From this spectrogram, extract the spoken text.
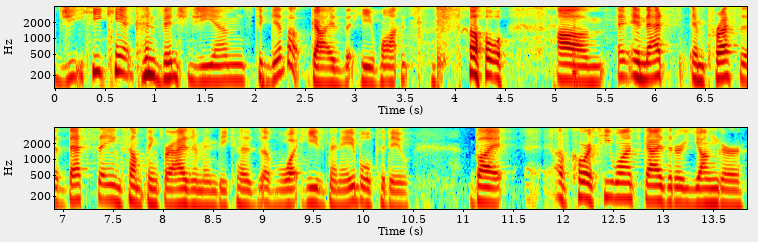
G- he can't convince GMs to give up guys that he wants. so, um, and, that's impressive. That's saying something for Yzerman because of what he's been able to do. But uh, of course, he wants guys that are younger,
